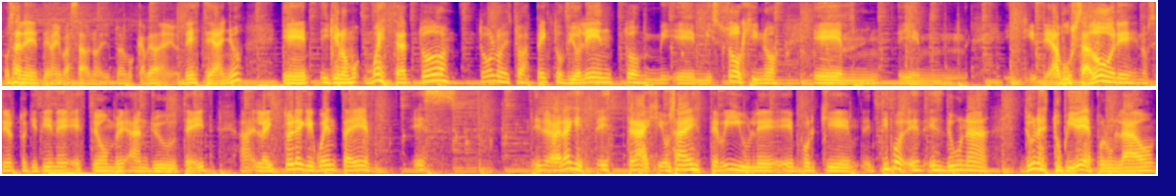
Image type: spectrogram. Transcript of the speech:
O sea, de- del año pasado, no, hemos cambiado de año, de este año. eh, y que lo mu- muestra todos, todos estos aspectos violentos, eh, misóginos, eh, eh, y- y abusadores, ¿no es cierto?, que tiene este hombre Andrew Tate. Ah, la historia que cuenta es. es y la verdad que es, trágico, o sea, es terrible, eh, porque el tipo es, es de una de una estupidez, por un lado,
